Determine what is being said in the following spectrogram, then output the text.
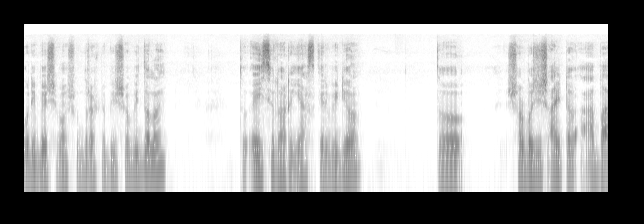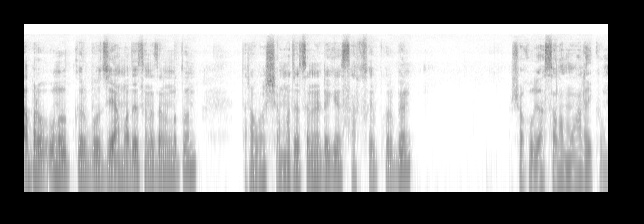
পরিবেশ এবং সুন্দর একটা বিশ্ববিদ্যালয়। তো এই ছিল আর কি আজকের ভিডিও তো সর্বশেষ আইটা আবার অনুরোধ করব যে আমাদের চ্যানেল যারা নতুন, তারা অবশ্যই আমাদের চ্যানেলটিকে সাবস্ক্রাইব করবেন। সকলকে আসসালামু আলাইকুম।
